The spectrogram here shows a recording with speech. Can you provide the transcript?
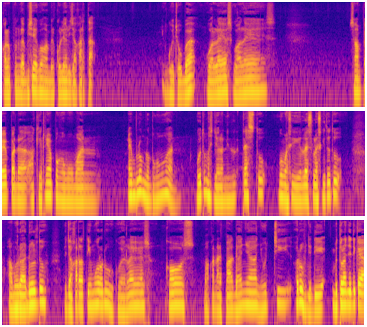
Kalaupun nggak bisa ya gue ngambil kuliah di Jakarta. Gue coba gue les gue les. Sampai pada akhirnya pengumuman eh belum belum pengumuman. Gue tuh masih jalanin tes tuh. Gue masih les les gitu tuh. Amburadul tuh di Jakarta Timur. Aduh gue les kos makan apa adanya nyuci. Aduh jadi betulan jadi kayak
